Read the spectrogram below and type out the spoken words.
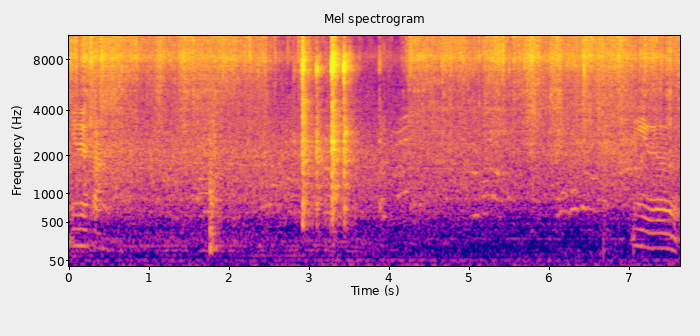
นี่เนี่ยค่ะนี่เลย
